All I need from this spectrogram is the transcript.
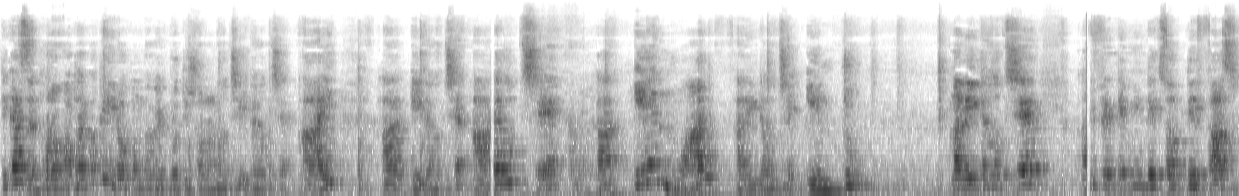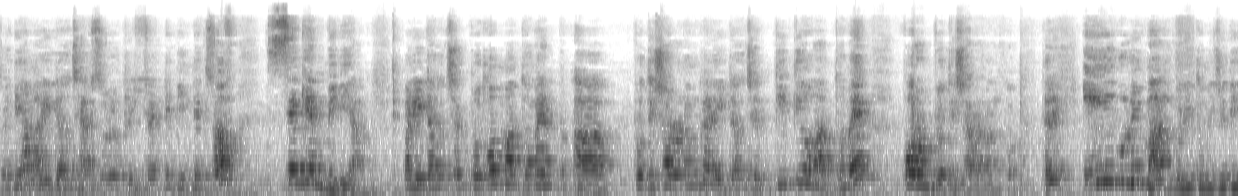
ঠিক আছে? ধরো কথা কথা এরকম ভাবে প্রতিসরণ হচ্ছে, এটা হচ্ছে আই আর এটা হচ্ছে আর হচ্ছে এন ওয়ান আর এটা হচ্ছে এন টু মানে এটা হচ্ছে reflective index of the first medium আর এটা হচ্ছে absolute reflective index of second medium মানে এটা হচ্ছে প্রথম মাধ্যমের প্রতিসরণাঙ্ক এটা হচ্ছে দ্বিতীয় মাধ্যমে পরম প্রতিসরণাঙ্ক তাহলে এইগুলি মানগুলি তুমি যদি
